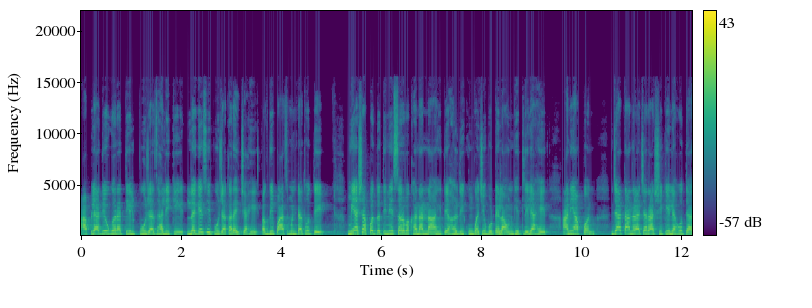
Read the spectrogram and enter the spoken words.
आपल्या देवघरातील पूजा झाली की लगेच ही पूजा करायची आहे. अगदी पाच मिनिटात होते. मी अशा पद्धतीने सर्व खणांना इथे हळदी कुंकवाची बोटे लावून घेतलेली आहेत आणि आपण ज्या तांदळाच्या राशी केल्या होत्या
